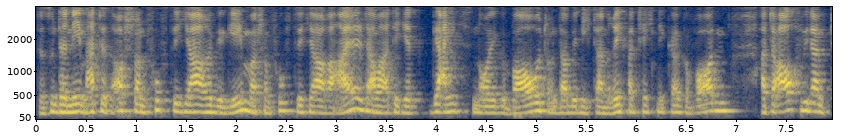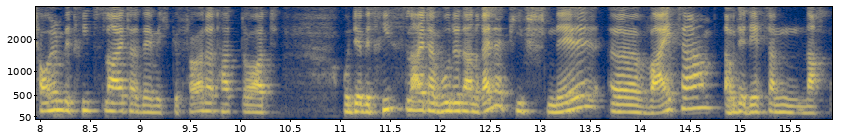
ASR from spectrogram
Das Unternehmen hat es auch schon 50 Jahre gegeben, war schon 50 Jahre alt, aber hatte ich jetzt ganz neu gebaut und da bin ich dann Refertechniker geworden. Hatte auch wieder einen tollen Betriebsleiter, der mich gefördert hat dort. Und der Betriebsleiter wurde dann relativ schnell äh, weiter, aber der, ist dann nach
